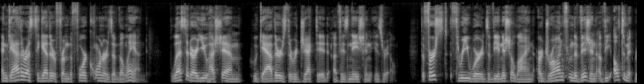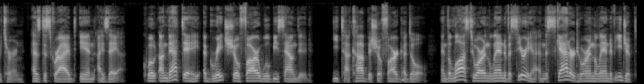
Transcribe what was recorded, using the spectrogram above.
and gather us together from the four corners of the land. Blessed are you, Hashem, who gathers the rejected of his nation Israel. The first three words of the initial line are drawn from the vision of the ultimate return, as described in Isaiah. Quote, On that day, a great shofar will be sounded, Yitaka b'shofar gadol, and the lost who are in the land of Assyria and the scattered who are in the land of Egypt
